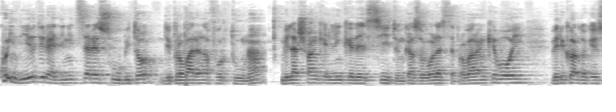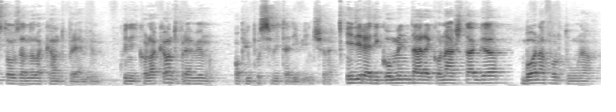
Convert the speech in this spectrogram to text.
quindi io direi di iniziare subito, di provare la fortuna. Vi lascio anche il link del sito in caso voleste provare anche voi. Vi ricordo che io sto usando l'account premium Quindi con l'account premium ho più possibilità di vincere. E direi di commentare con hashtag buona fortuna.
